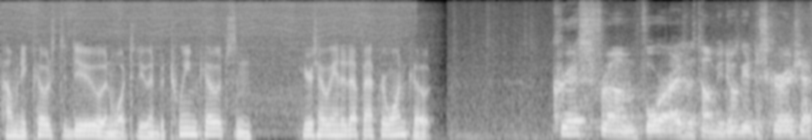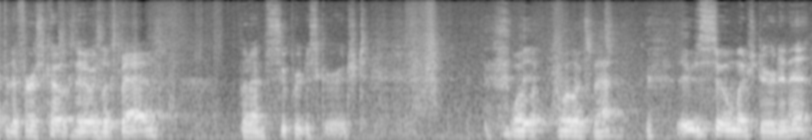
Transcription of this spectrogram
how many coats to do and what to do in between coats. And here's how we ended up after one coat. Chris from Four Eyes was telling me don't get discouraged after the first coat because it always looks bad, but I'm super discouraged. What, lo- what looks bad? There's so much dirt in it.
